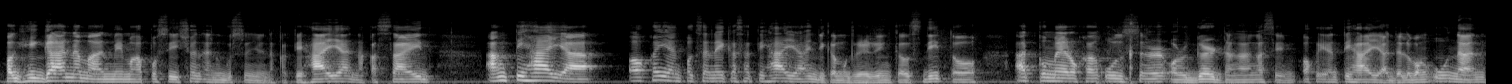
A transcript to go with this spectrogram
Pag higa naman, may mga position, ano gusto nyo? Nakatihaya, nakaside. Ang tihaya, okay yan. Pag sanay ka sa tihaya, hindi ka magre-wrinkles dito. At kung meron kang ulcer or GERD nangangasim, okay ang tihaya, dalawang unan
